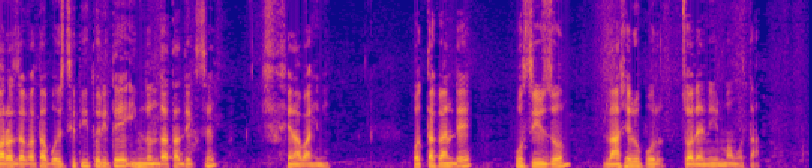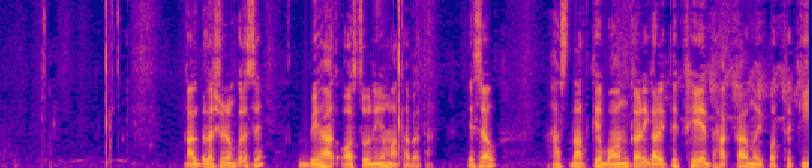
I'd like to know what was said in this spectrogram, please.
অরাজকতা পরিস্থিতি তৈরিতে ইন্ধনদাতা দেখছে সেনাবাহিনী। হত্যাকাণ্ডে পঁচিশ জন লাশের উপর চলে নির্মমতা। কালবেলা শিরোনাম করেছে, বেহাত অস্ত্র নিয়ে মাথা ব্যথা। এছাড়াও হাসনাতকে বহনকারী গাড়িতে ফের ধাক্কা, নৈপথ্যে কি?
